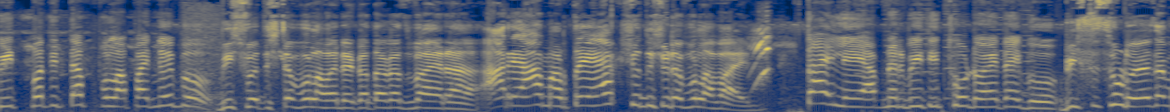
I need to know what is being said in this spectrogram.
বিটপতিটা পোলা পাই নইবো বিশ পঁচিশটা পোলা ভাইনের কথা কস ভাইরা। আরে আমার তো একশো দুশোটা পোলা ভাই তাইলে আপনার বিটি ছোট হয়ে যাইবো। বিশ ছুট হয়ে যাব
